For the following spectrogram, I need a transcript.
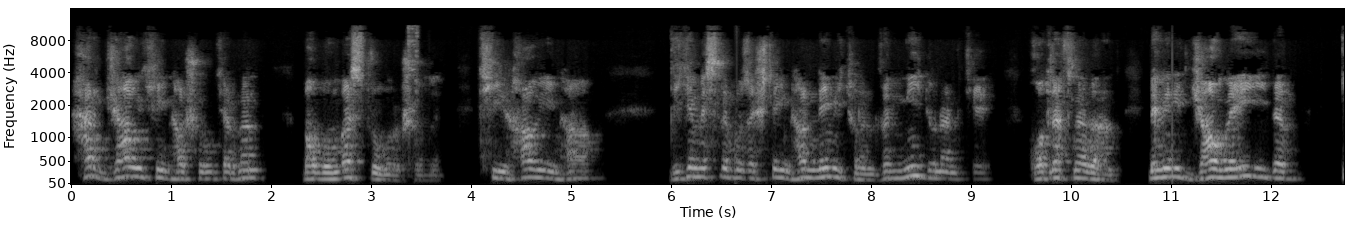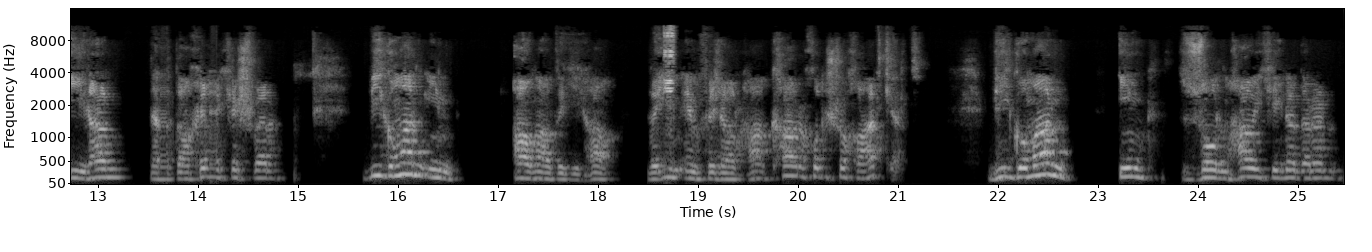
هر جایی که اینها شروع کردن با بنبست رو شده تیرهای اینها دیگه مثل گذشته اینها نمی‌تونن و می‌دونن که قدرت ندارن. ببینید جامعه ای در ایران در داخل کشور بیگمان این آمادگی ها و این انفجارها کار خودش رو خواهد کرد. بیگمان این ظلم هایی که اینا دارن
